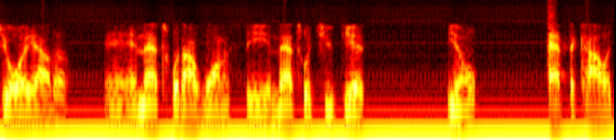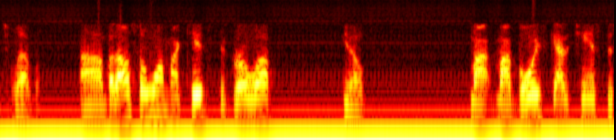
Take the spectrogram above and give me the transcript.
joy out of, and, and that's what I want to see, and that's what you get, you know, at the college level. Uh, but I also want my kids to grow up, you know. My my boys got a chance to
